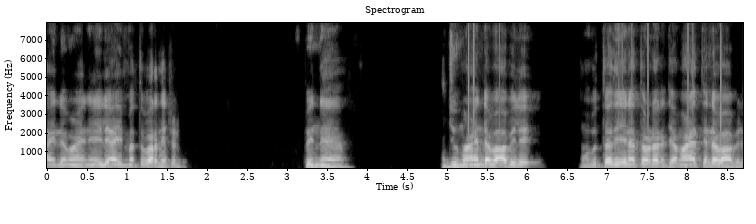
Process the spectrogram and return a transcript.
അതിന്റെ മൈനയിൽ അയിമത്ത് പറഞ്ഞിട്ടുണ്ട്. പിന്നെ ജുമാന്റെ ബാബിൽ മുത്തദീനെ തുടർ ജമായത്തിന്റെ ബാബിൽ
